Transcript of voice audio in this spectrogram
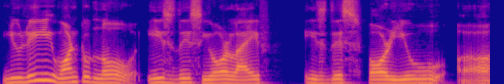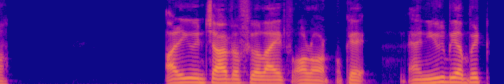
you really want to know is this your life? Is this for you? Uh, are you in charge of your life or not? Okay and you'll be a bit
